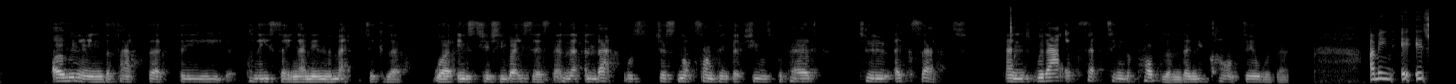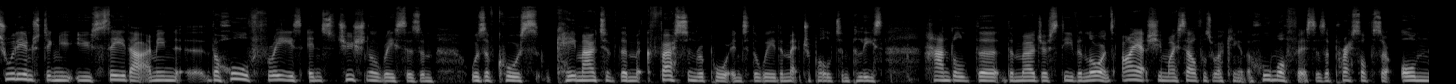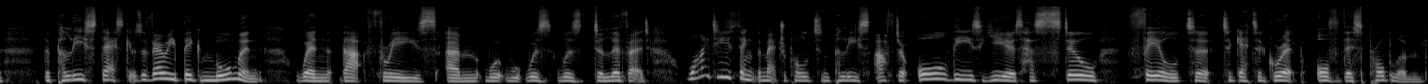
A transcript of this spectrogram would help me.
owning the fact that the policing and in the Met particular were institutionally racist, and that, and that was just not something that she was prepared to accept. And without accepting the problem, then you can't deal with it. I mean, it's really interesting you, you say that. I mean, the whole phrase institutional racism was, of course, came out of the Macpherson report into the way the Metropolitan Police handled the, the murder of Stephen Lawrence. I actually myself was working at the Home Office as a press officer on the police desk. It was a very big moment when that phrase um, was, was delivered. Why do you think the Metropolitan Police, after all these years, has still failed to, to get a grip of this problem?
